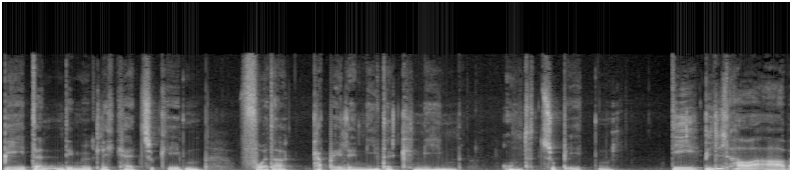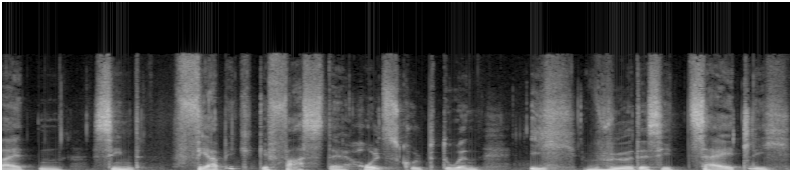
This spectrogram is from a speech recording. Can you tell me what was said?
Betenden die Möglichkeit zu geben, vor der Kapelle niederknien und zu beten. Die Bildhauerarbeiten sind färbig gefasste Holzskulpturen. Ich würde sie zeitlich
